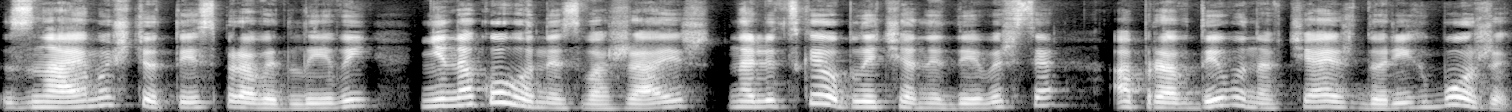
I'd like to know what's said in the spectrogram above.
знаємо, що ти справедливий, ні на кого не зважаєш, на людське обличчя не дивишся, а правдиво навчаєш доріг Божих.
